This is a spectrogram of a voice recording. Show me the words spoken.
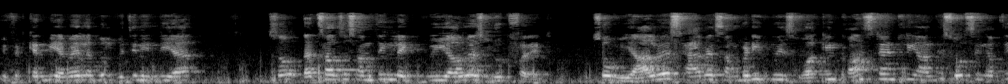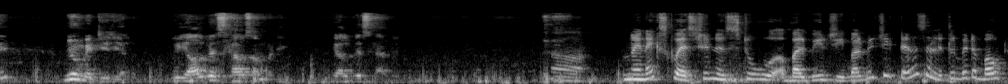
if it can be available within India, so that's also something like we always look for it. So we always have a somebody who is working constantly on the sourcing of the new material we always have somebody. We always have it. Uh, my next question is to uh, Balbir ji. Balbir ji, tell us a little bit about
